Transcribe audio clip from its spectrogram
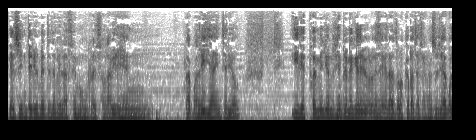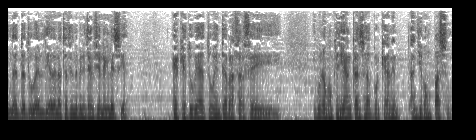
que es interiormente también le hacemos un rezo a la Virgen, la cuadrilla interior, y después me, yo siempre me quedo, yo creo que se quedará todos los capaces con eso. Ya cuando entra tú el día de la estación de penitencia en la iglesia, el que tú veas a tu gente abrazarse y, y bueno, con que llegan cansados porque han, han llevado un paso,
